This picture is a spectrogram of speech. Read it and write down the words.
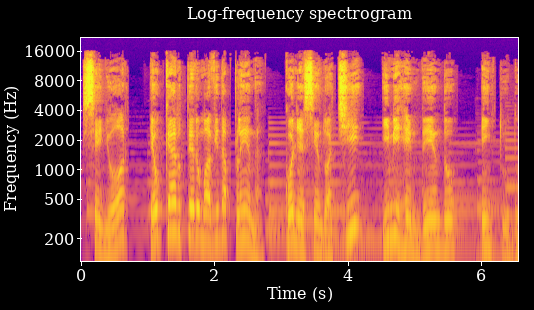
Senhor, eu quero ter uma vida plena, conhecendo a Ti e me rendendo em tudo.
